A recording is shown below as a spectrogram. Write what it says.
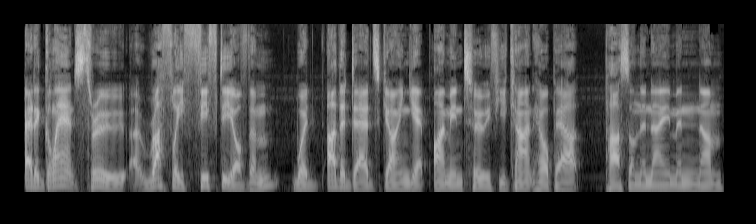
at a glance through, uh, roughly 50 of them were other dads going, Yep, I'm in too. If you can't help out, pass on the name and um,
